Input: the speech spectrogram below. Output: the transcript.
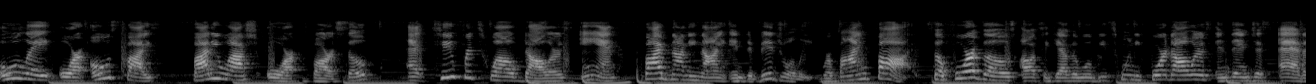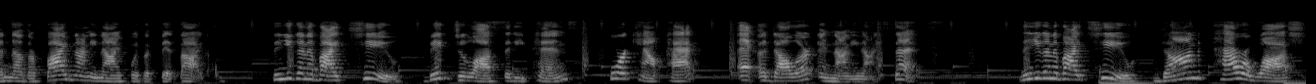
Olay or Old Spice body wash or bar soap at two for $12 and $5.99 individually. We're buying five. So four of those altogether will be $24 and then just add another $5.99 for the fifth item. Then you're going to buy two Bic Gel-ocity pens, four count packs at $1.99. Then you're going to buy two Dawn Power Wash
